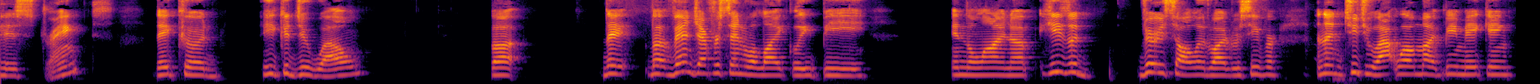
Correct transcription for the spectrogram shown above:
his strengths, they could he could do well. But they but Van Jefferson will likely be in the lineup. He's a very solid wide receiver. And then Tutu Atwell might be making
